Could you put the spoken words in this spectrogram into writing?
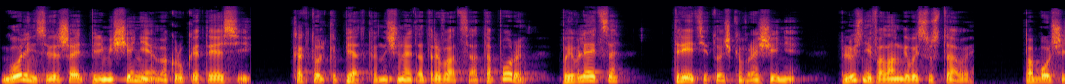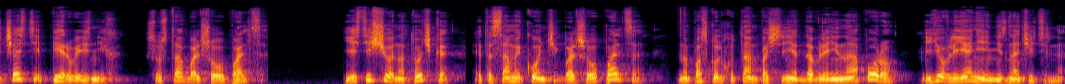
голень совершает перемещение вокруг этой оси. Как только пятка начинает отрываться от опоры, появляется третья точка вращения – плюс нефаланговые суставы. По большей части первый из них – сустав большого пальца. Есть еще одна точка – это самый кончик большого пальца, но поскольку там почти нет давления на опору, ее влияние незначительно.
